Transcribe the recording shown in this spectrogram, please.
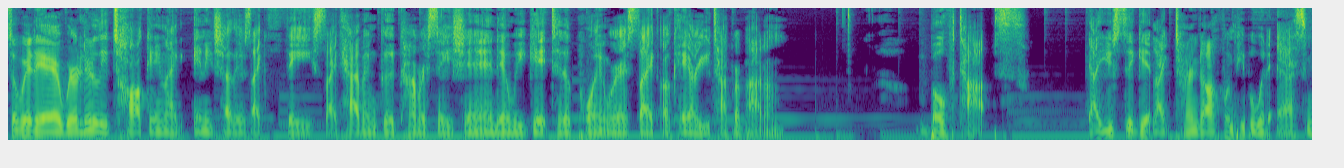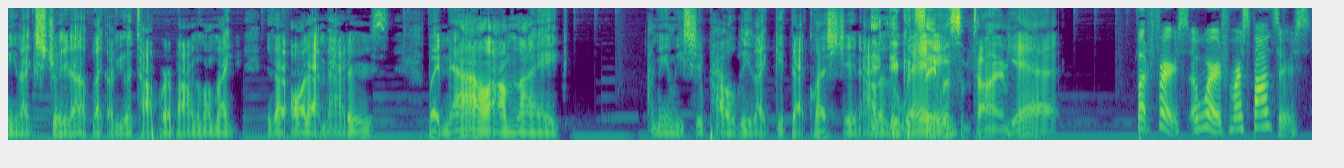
So we're there, we're literally talking like in each other's like face, like having good conversation. And then we get to the point where it's like, okay, are you top or bottom? Both tops. I used to get like turned off when people would ask me like straight up, like, are you a top or a bottom? I'm like, is that all that matters? But now I'm like, I mean, we should probably like get that question out It, of the it could way. save us some time. Yeah. But first, a word from our sponsors.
